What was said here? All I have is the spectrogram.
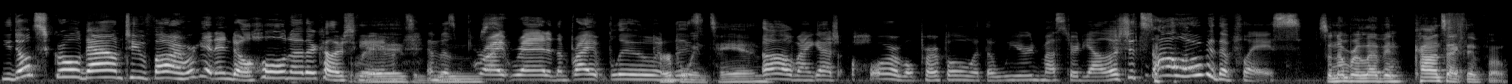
You don't scroll down too far, and we're getting into a whole nother color scheme. Reds and this blues. bright red and the bright blue and Purple this and tan. Oh my gosh, horrible purple with a weird mustard yellow. It's just all over the place. So number 11, contact info.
